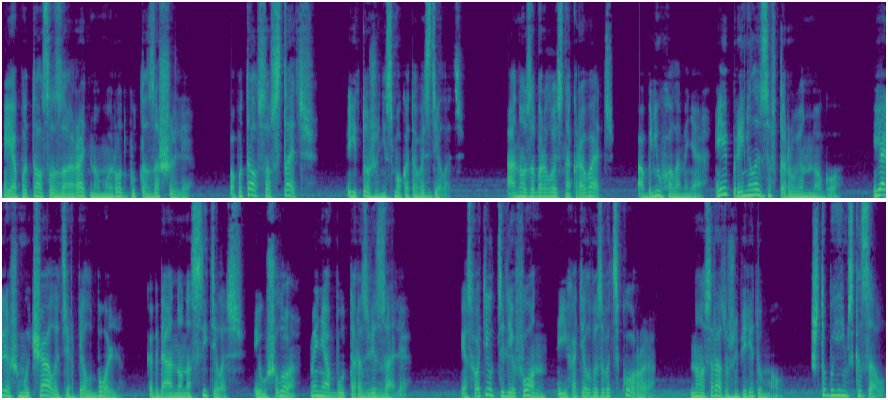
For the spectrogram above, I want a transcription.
Я пытался заорать, но мой рот будто зашили. Попытался встать и тоже не смог этого сделать. Оно забралось на кровать, обнюхало меня и принялось за вторую ногу. Я лишь мычал и терпел боль, когда оно насытилось и ушло, меня будто развязали. Я схватил телефон и хотел вызвать скорую, но сразу же передумал. Что бы я им сказал,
